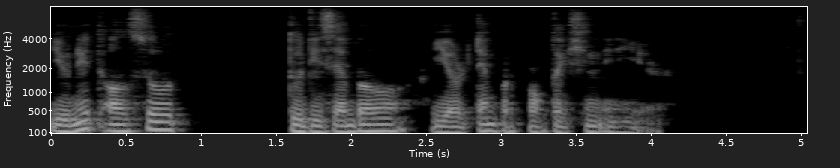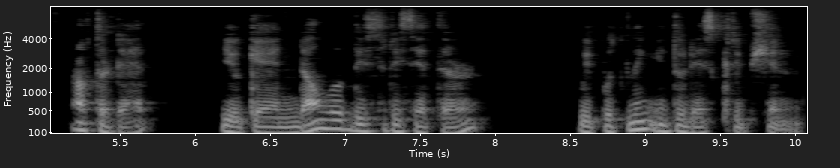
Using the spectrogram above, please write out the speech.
You need also to disable your tamper protection in here. After that, you can download this resetter. We put link into description.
